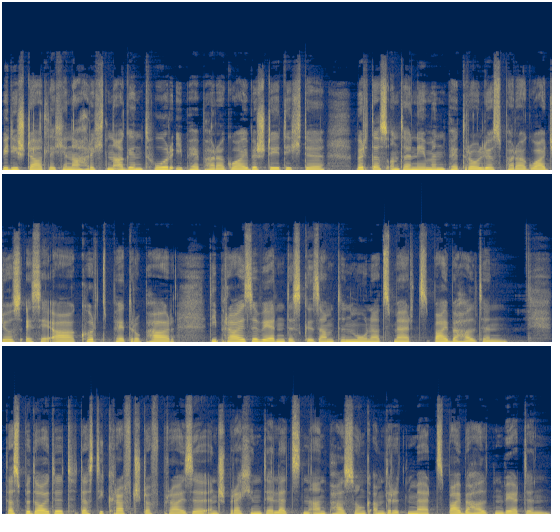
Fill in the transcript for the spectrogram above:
Wie die staatliche Nachrichtenagentur IP Paraguay bestätigte, wird das Unternehmen Petróleos Paraguayos SA, kurz Petropar, die Preise während des gesamten Monats März beibehalten. Das bedeutet, dass die Kraftstoffpreise entsprechend der letzten Anpassung am 3. März beibehalten werden.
